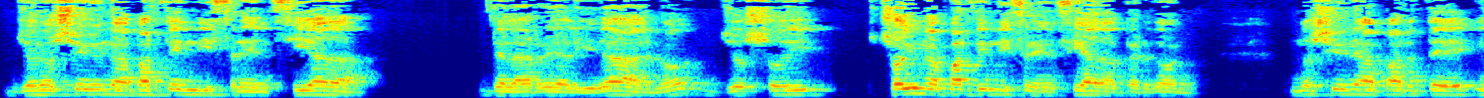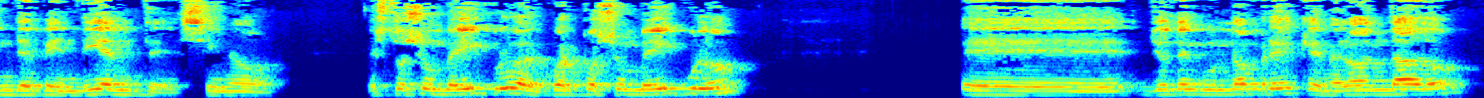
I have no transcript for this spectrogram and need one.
yo no soy una parte indiferenciada de la realidad, ¿no? Yo soy, soy una parte indiferenciada, perdón. No soy una parte independiente, sino esto es un vehículo, el cuerpo es un vehículo. Eh, yo tengo un nombre que me lo han dado,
